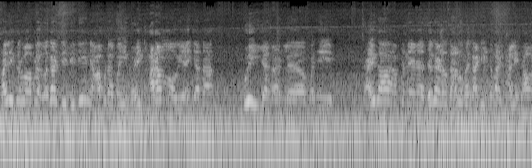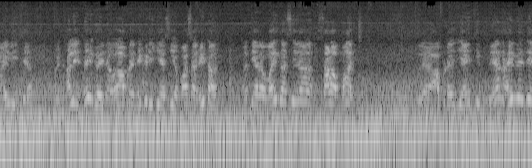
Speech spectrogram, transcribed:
ખાલી કરવા આપણે લગાડી દીધી ને આપણે પછી ઘડીક આરામમાં આવી ગયા હતા હોઈ ગયા હતા. એટલે પછી જાયગા આપણને એને જગાડ્યો કે ભાઈ, ગાડી તમારી ખાલી થવા આવી છે. પછી ખાલી થઈ ગઈ ને હવે આપણે નીકળી ગયા છીએ પાછા રિટર્ન અત્યારે વાગ્યા છે સાડા પાંચ. એટલે આપણે જે અહીંથી મેન હાઈવે જે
